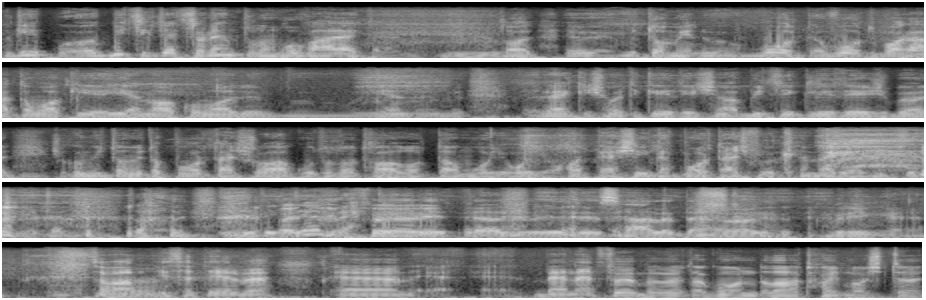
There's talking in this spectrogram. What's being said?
gép, a biciklit egyszerűen nem tudom hová letenni. Mhm. Uh-huh. Szóval, ö, mit tudom én, volt, volt barátom, aki ilyen alkalommal ilyen lelkismereti kérdés csinál a biciklizésből, és akkor mit tudom, a portásról alkotott hallottam, hogy, hogy ha tessék, a portás föl kell meg a biciklitet. Szóval, nem lehet. fölvitte az szállodával bringát. Szóval visszatérve, eh, bennem fölmerült a gondolat, hogy most eh,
